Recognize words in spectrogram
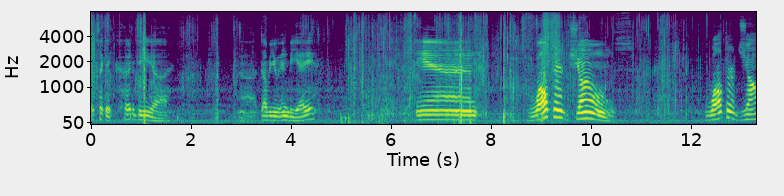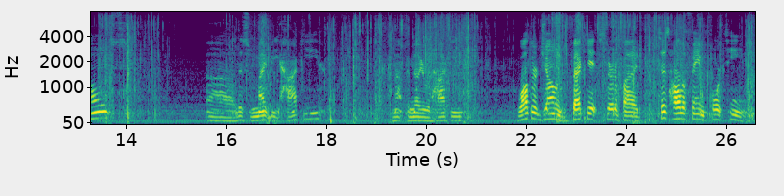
Looks like it could be uh, uh, WNBA. And Walter Jones. Walter Jones. Uh, this might be hockey. Not familiar with hockey. Walter Jones, Beckett certified. says Hall of Fame 14.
